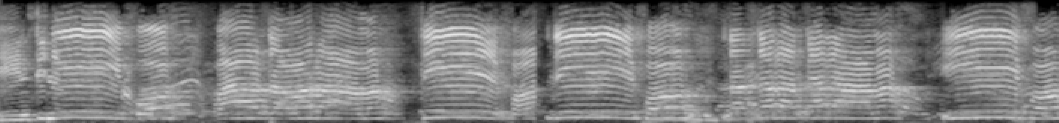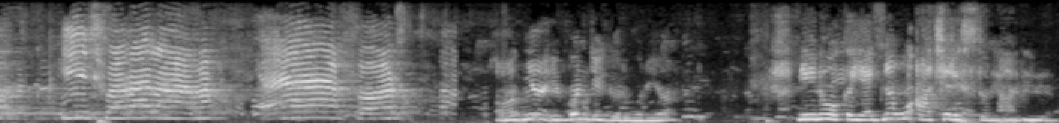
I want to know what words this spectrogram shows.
ఏంటి ఆజ్ఞ ఇవ్వండి గురువర్య. నేను ఒక యజ్ఞము ఆచరిస్తున్నాను.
